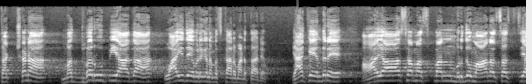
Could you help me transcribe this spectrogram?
ತಕ್ಷಣ ಮಧ್ವರೂಪಿಯಾದ ವಾಯುದೇವರಿಗೆ ನಮಸ್ಕಾರ ಮಾಡ್ತಾರೆ. ಯಾಕೆ ಅಂದರೆ ಆಯಾಸಮಸ್ಮನ್ ಮೃದು ಮಾನಸಸ್ಯ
